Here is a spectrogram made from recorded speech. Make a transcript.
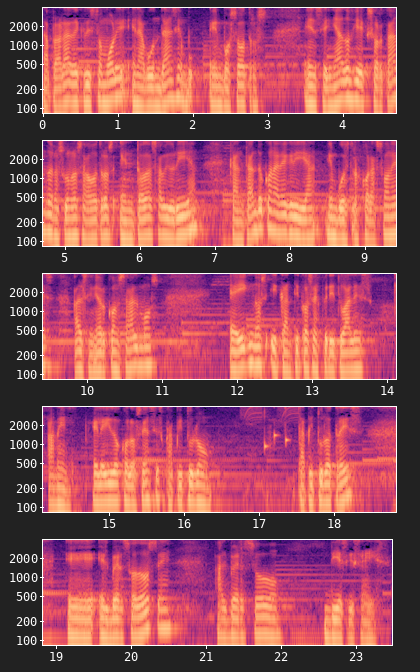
La palabra de Cristo more en abundancia en vosotros, enseñados y exhortándonos unos a otros en toda sabiduría, cantando con alegría en vuestros corazones al Señor con salmos e himnos y cánticos espirituales. Amén. He leído Colosenses capítulo, capítulo 3, eh, el verso 12 al verso 16.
